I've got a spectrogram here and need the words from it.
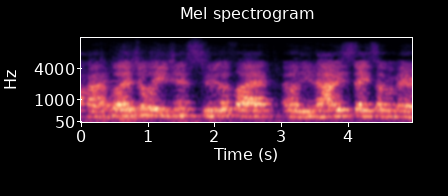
I pledge allegiance to the flag of the United States of America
